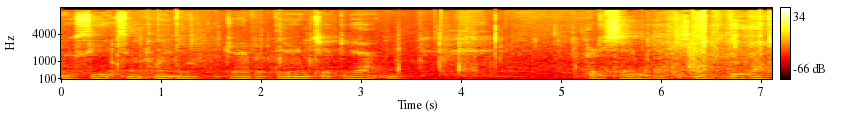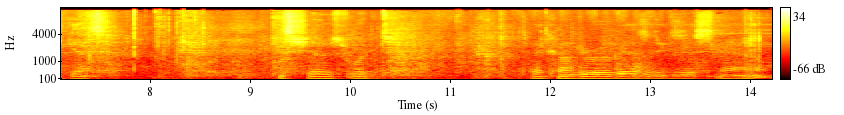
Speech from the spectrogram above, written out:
We'll see at some point. We'll drive up there and check it out. And pretty soon we got to time to do that, I guess. This shows what Ticonderoga as it exists now.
